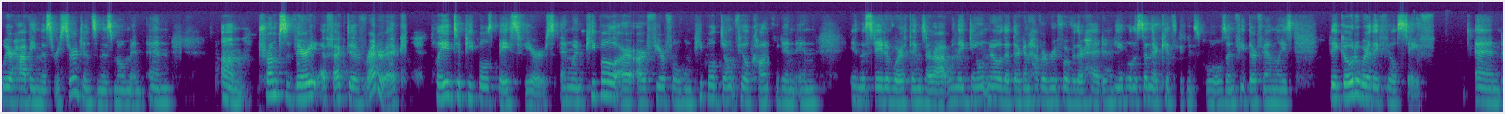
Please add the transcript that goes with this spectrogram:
we are having this resurgence in this moment. And um, Trump's very effective rhetoric played to people's base fears. And when people are, are fearful, when people don't feel confident in in the state of where things are at, when they don't know that they're going to have a roof over their head and be able to send their kids to good schools and feed their families, they go to where they feel safe. And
